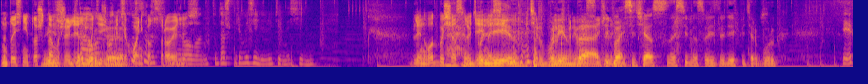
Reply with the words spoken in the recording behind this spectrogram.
Ну, то есть не то, что Ну, там видишь, жили Петербург люди же- и Он потихоньку строились. Туда же привозили людей насильно. Блин, вот бы сейчас людей Блин, насильно в Петербург Блин, да, привозили. типа сейчас насильно свозить людей в Петербург. Эх.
